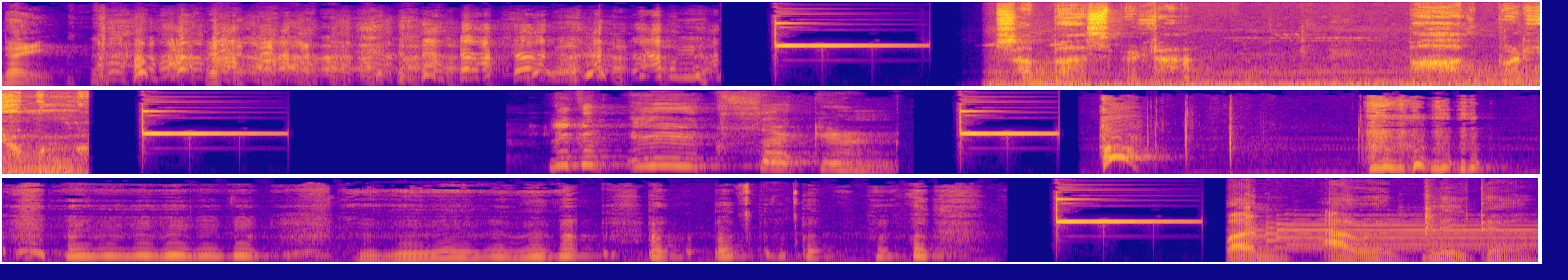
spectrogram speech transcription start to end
नहीं। शाबाश बेटा। बहुत बढ़िया मुन्ना। लेकिन एक सेकंड। One hour later.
